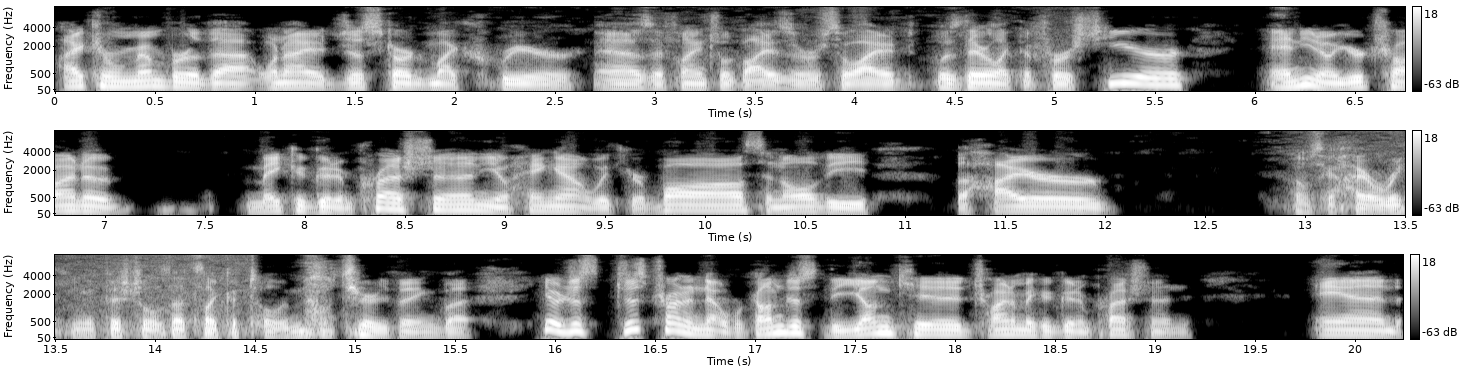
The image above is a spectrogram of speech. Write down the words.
I can remember that when I had just started my career as a financial advisor. So I was there like the first year and, you know, you're trying to make a good impression, you know, hang out with your boss and all the, the higher, I don't say higher ranking officials. That's like a totally military thing, but you know, just, just trying to network. I'm just the young kid trying to make a good impression. And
